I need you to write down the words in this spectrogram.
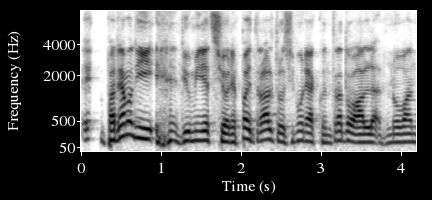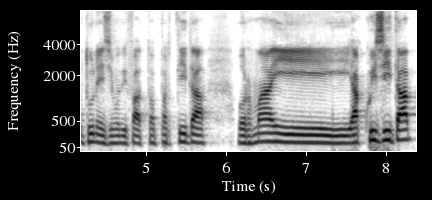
e parliamo di, di, umiliazione. Poi, tra l'altro, Simone è entrato al 91esimo di fatto, a partita ormai acquisita.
